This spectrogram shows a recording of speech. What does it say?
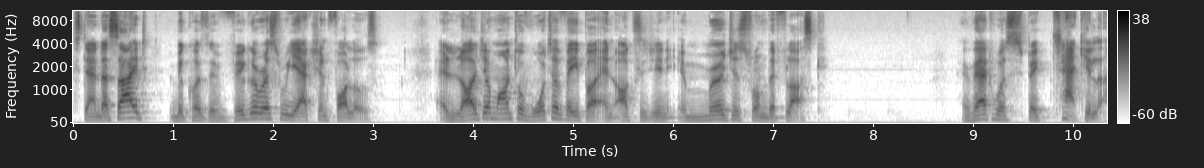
Stand aside because a vigorous reaction follows. A large amount of water vapor and oxygen emerges from the flask. That was spectacular,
